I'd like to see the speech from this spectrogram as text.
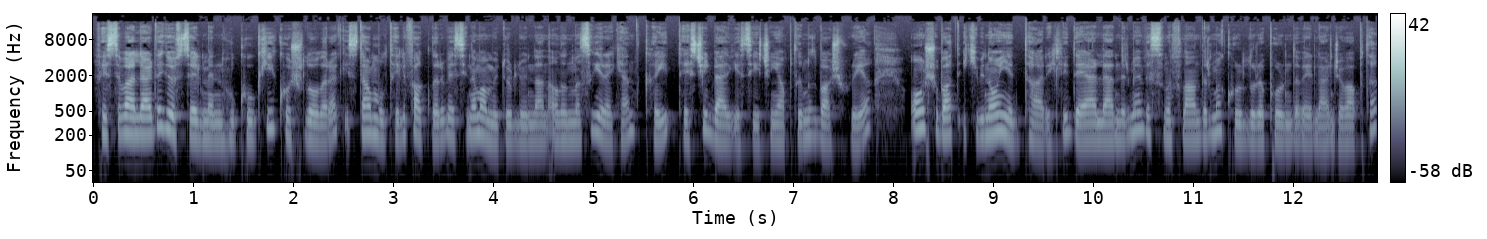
Festivallerde gösterilmenin hukuki koşulu olarak İstanbul Telif Hakları ve Sinema Müdürlüğü'nden alınması gereken kayıt tescil belgesi için yaptığımız başvuruya 10 Şubat 2017 tarihli Değerlendirme ve Sınıflandırma Kurulu raporunda verilen cevapta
